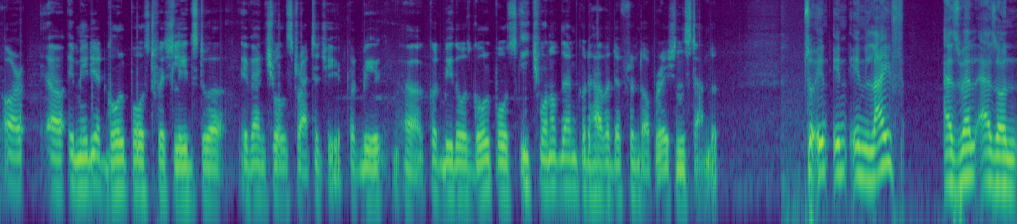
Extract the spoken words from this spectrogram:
or uh, immediate goalpost which leads to a eventual strategy. It could be, uh, could be those goalposts. Each one of them could have a different operation standard. So in in in life, as well as on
